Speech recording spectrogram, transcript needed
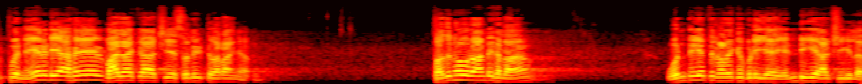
இப்ப நேரடியாகவே பாஜக ஆட்சியை சொல்லிட்டு வராங்க. பதினோரு ஆண்டுகளா ஒன்றியத்தில் நடக்கக்கூடிய என்டிஏ ஆட்சியில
